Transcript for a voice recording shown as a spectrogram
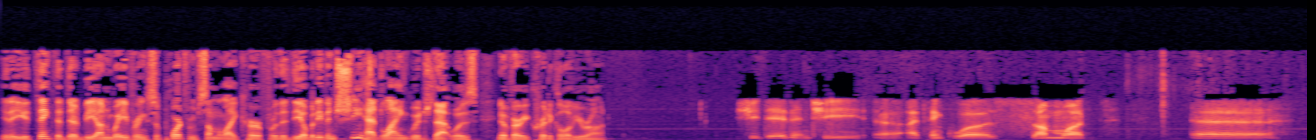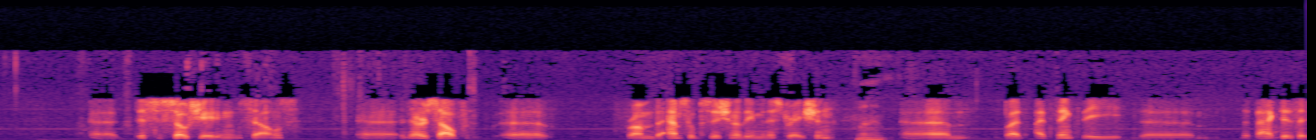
you know, you'd think that there'd be unwavering support from someone like her for the deal, but even she had language that was, you know, very critical of Iran. She did, and she, uh, I think, was somewhat, uh, uh, disassociating themselves uh, herself uh, from the absolute position of the administration. Right. Um, but I think the the the fact is that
